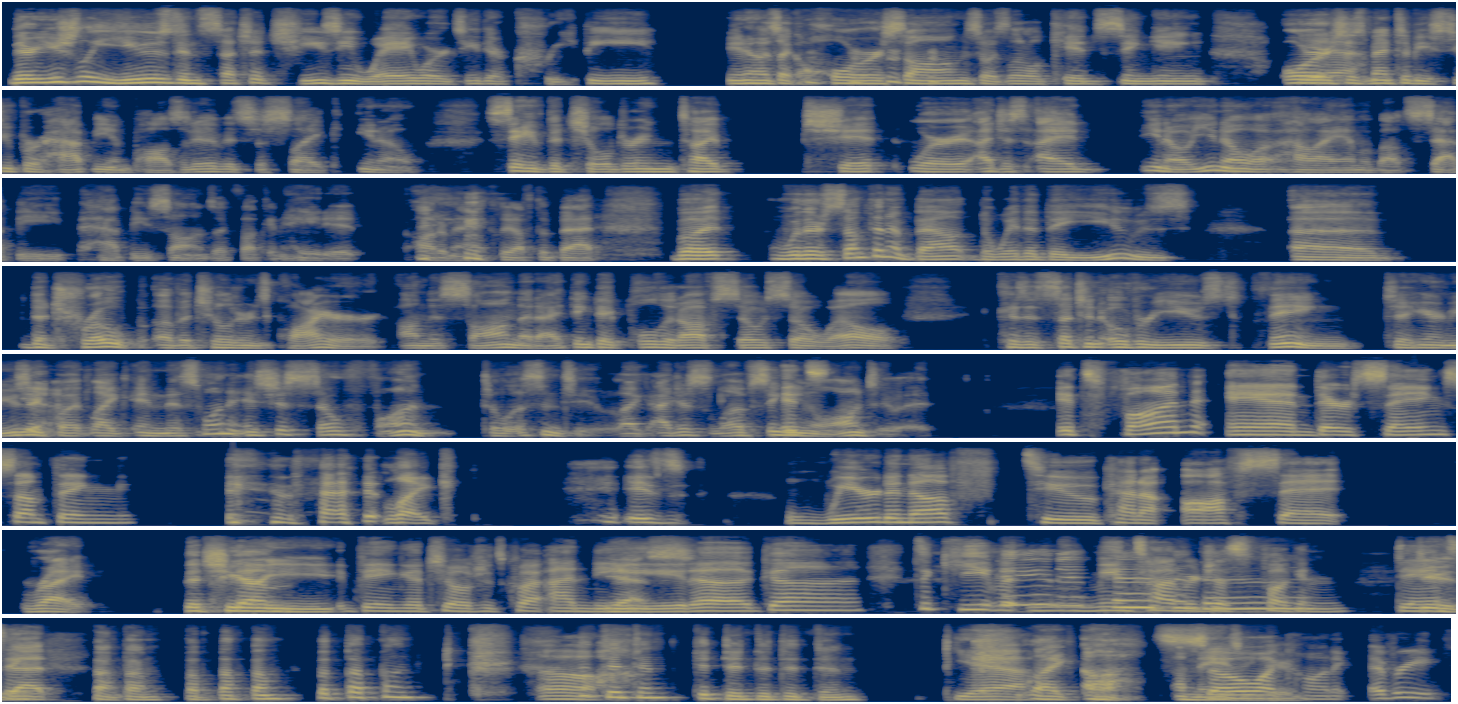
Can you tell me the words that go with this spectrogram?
they're usually used in such a cheesy way where it's either creepy, you know, it's like a horror song, so it's little kids singing, or it's just meant to be super happy and positive. It's just like, you know, save the children type shit where I just, I, you know, you know how I am about sappy, happy songs. I fucking hate it automatically off the bat. But well, there's something about the way that they use uh the trope of a children's choir on this song that I think they pulled it off so so well because it's such an overused thing to hear in music. Yeah. But like in this one, it's just so fun to listen to. Like I just love singing it's, along to it. It's fun, and they're saying something that like is weird enough to kind of offset right the cheery being a children's choir. I need yes. a gun to keep it. Meantime, we're just fucking dancing. Dude, that bum, bum, bum, bum, bum, bum, bum. Oh. Yeah. like oh so dude. iconic. Every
